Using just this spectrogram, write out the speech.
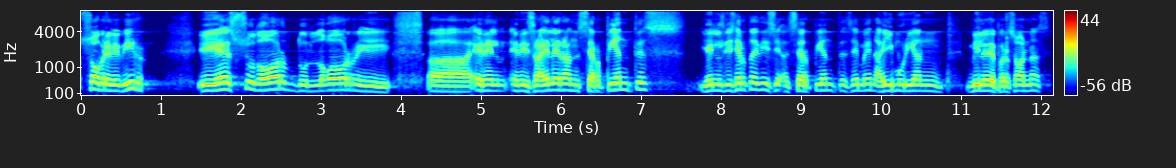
sobrevivir y es sudor, dolor y ah, en, en, Israel eran serpientes y en el desierto hay serpientes, ahí morían miles de personas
